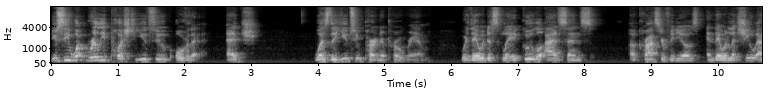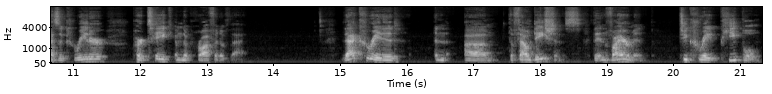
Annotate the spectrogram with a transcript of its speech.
You see, what really pushed YouTube over the edge was the YouTube Partner Program, where they would display Google AdSense across your videos and they would let you, as a creator, partake in the profit of that. That created an, um, the foundations, the environment to create people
